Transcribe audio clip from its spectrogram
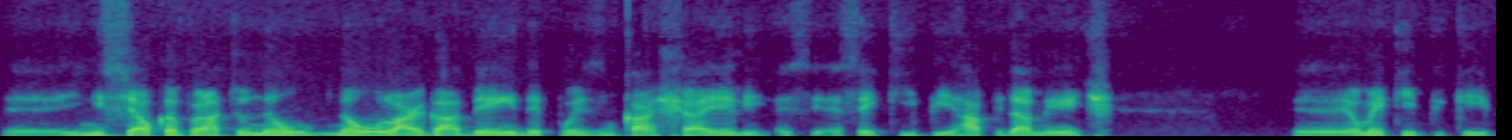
é, iniciar o campeonato não não largar bem, depois encaixar ele esse, essa equipe rapidamente. É, é uma equipe que,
